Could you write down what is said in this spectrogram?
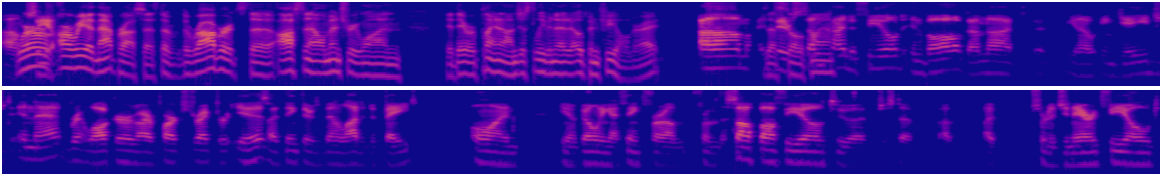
Um, Where so yeah, are we in that process? The the Roberts, the Austin Elementary one, they were planning on just leaving it an open field, right? Um, there's the some plan? kind of field involved. I'm not, uh, you know, engaged in that. Brent Walker, our parks director, is. I think there's been a lot of debate on, you know, going. I think from from the softball field to a just a, a, a sort of generic field.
